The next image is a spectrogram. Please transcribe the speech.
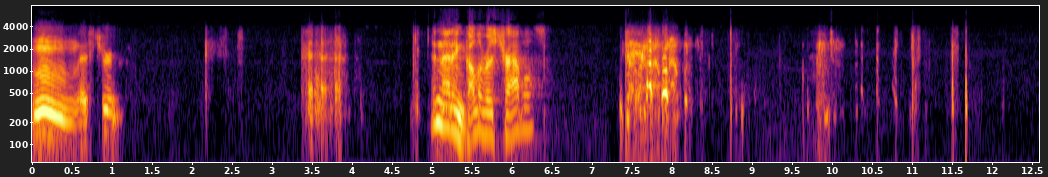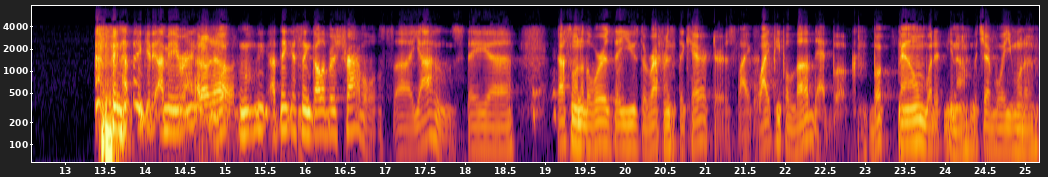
Mm, that's true. Isn't that in Gulliver's Travels? I mean, I think it. I mean, right? I don't know. What movie? I think it's in Gulliver's Travels. Uh, Yahoos. They. Uh, that's one of the words they use to reference the characters. Like white people love that book, book, film, what it, you know, whichever way you want to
